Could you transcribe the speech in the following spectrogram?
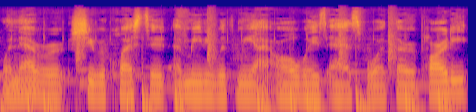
whenever she requested a meeting with me, I always asked for a third party.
